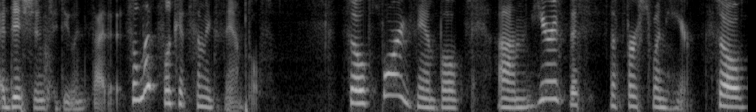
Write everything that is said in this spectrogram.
addition to do inside of it. So let's look at some examples. So for example, um, here's this the first one here. So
